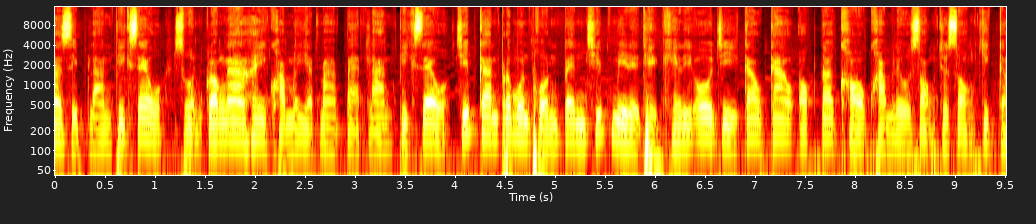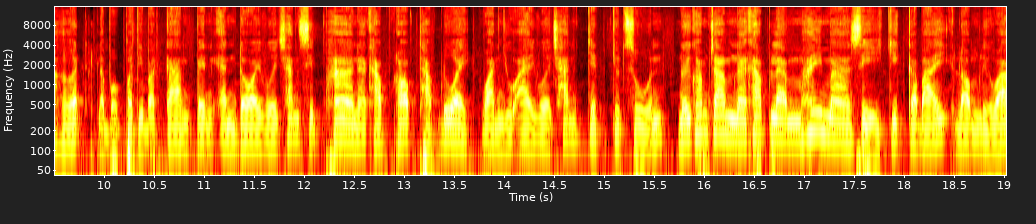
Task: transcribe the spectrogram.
50 ล้านพิกเซล ส่วนกล้องหน้าให้ความละเอียดมา 8 ล้านพิกเซล ชิปการประมวลผลเป็นชิป MediaTek Helio G99 Octa Core ความเร็ว 2.2 GHz ระบบปฏิบัติการเป็น Android เวอร์ชัน15 นะครับ ครอบทับด้วย One UI เวอร์ชัน7.0โดยความจำนะครับ แรมให้มา 4 g b ลอมหรือว่า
